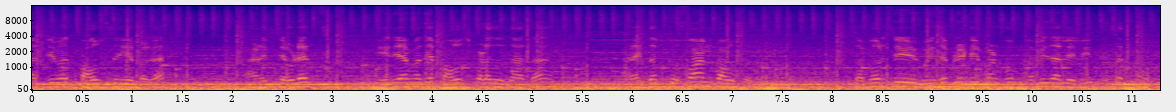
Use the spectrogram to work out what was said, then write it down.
अजिबात पाऊस नाही आहे बघा. आणि तेवढ्याच एरियामध्ये पाऊस पडत होता आता. आणि एकदम तुफान पाऊस होता. समोरची विजिबिलिटी पण खूप कमी झालेली दिसत नव्हती.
